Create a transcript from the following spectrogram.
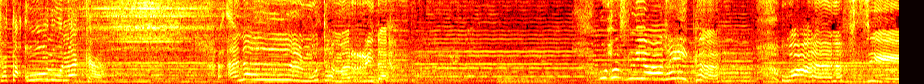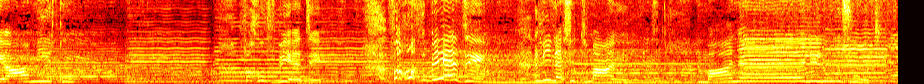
فتقول لك أنا المتمردة وحزني عليك وعلى نفسي عميق. فخذ بيدي. فخذ بيدي لنجد معا. معنا للوجود.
